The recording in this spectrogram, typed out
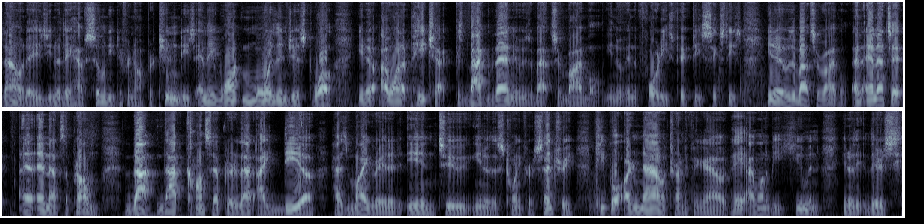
nowadays. You know, they have so many different opportunities, and they want more than just well, you know, I want a paycheck because back then it was about survival. You know, in the 40s, 50s, 60s, you know, it was about survival, and and that's it. And, and that's the problem. That that concept or that idea has migrated into you know this 21st century. People are now trying to figure out, hey, I want to be human. You know, there's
